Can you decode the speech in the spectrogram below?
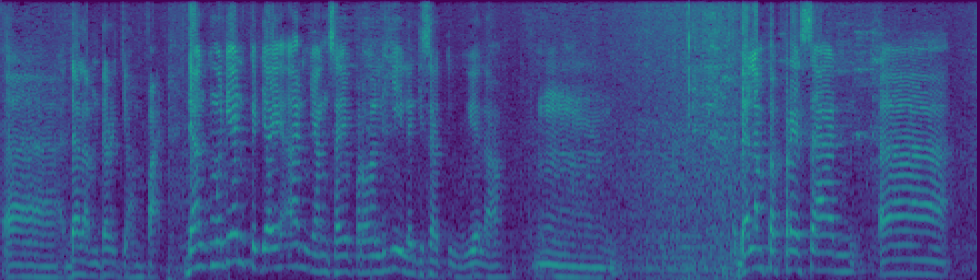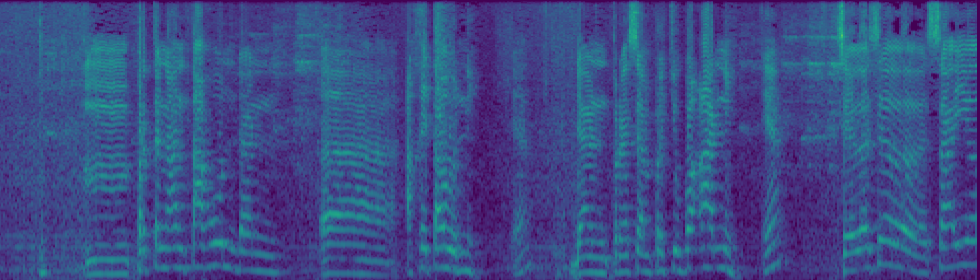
uh, dalam darjah 4. Dan kemudian kejayaan yang saya perolehi lagi satu ialah hmm, dalam pepresan uh, um, pertengahan tahun dan uh, akhir tahun ni ya. Dan perasaan percubaan ni ya. Saya rasa saya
